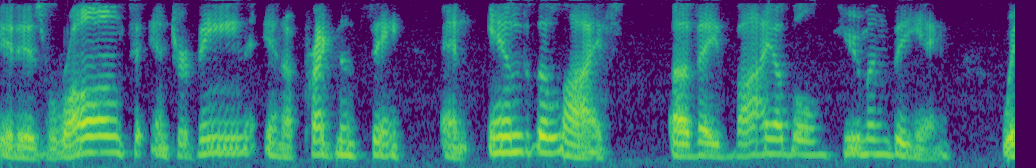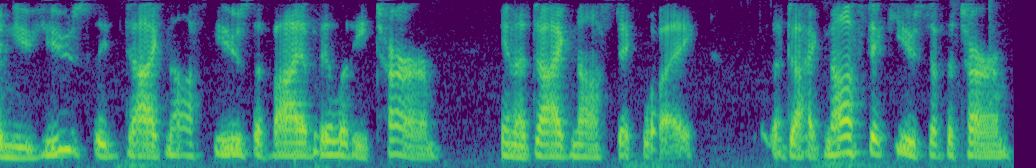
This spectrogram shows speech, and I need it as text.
it is wrong to intervene in a pregnancy and end the life of a viable human being when you use the diagnostic use the viability term in a diagnostic way. The diagnostic use of the term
